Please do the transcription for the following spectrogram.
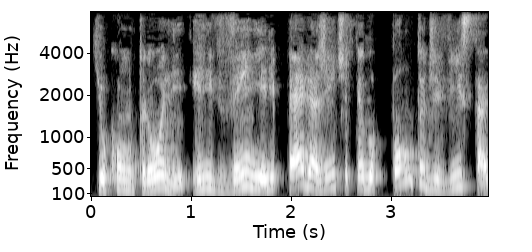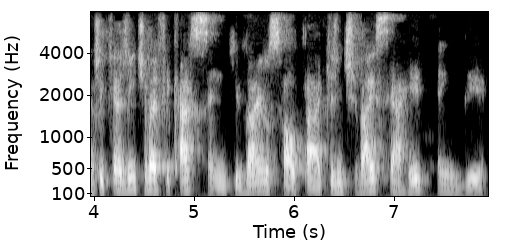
que o controle, ele vem e ele pega a gente pelo ponto de vista de que a gente vai ficar sem, que vai nos faltar, que a gente vai se arrepender.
